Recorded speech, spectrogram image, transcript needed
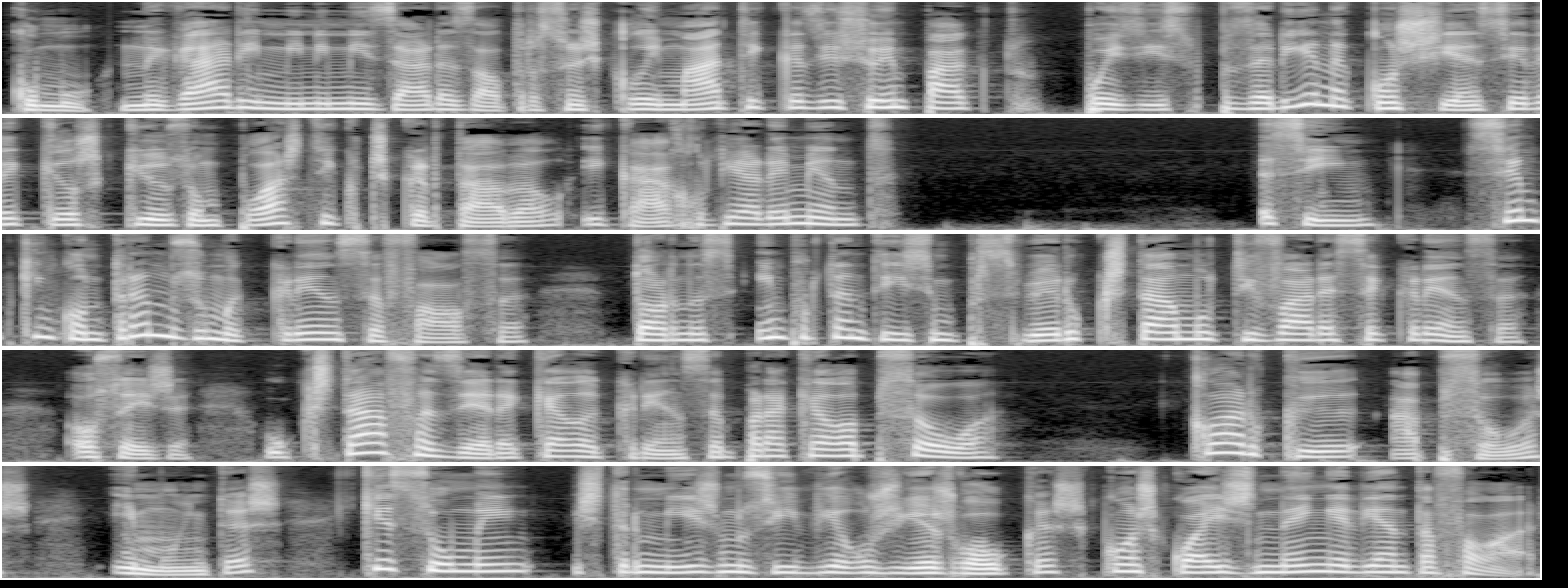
como negar e minimizar as alterações climáticas e o seu impacto, pois isso pesaria na consciência daqueles que usam plástico descartável e carro diariamente. Assim, sempre que encontramos uma crença falsa, torna-se importantíssimo perceber o que está a motivar essa crença, ou seja, o que está a fazer aquela crença para aquela pessoa. Claro que há pessoas, e muitas, que assumem extremismos e ideologias loucas com as quais nem adianta falar.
